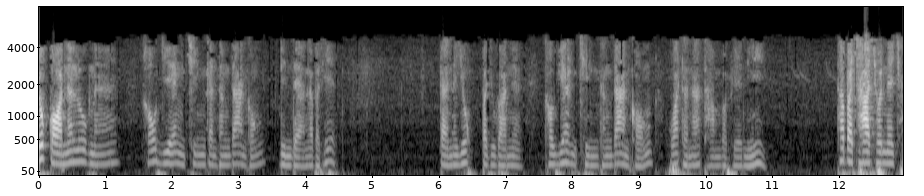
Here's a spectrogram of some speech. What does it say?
ยุคก่อนนะลูกนะเขาแย่งชิงกันทางด้านของดินแดนและประเทศ แต่ในยุคปัจจุบันเนี่ยเขาแย่งชิงทางด้านของวัฒนธรรมประเพณี ถ้าประชาชนในช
